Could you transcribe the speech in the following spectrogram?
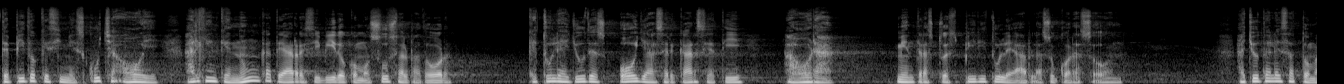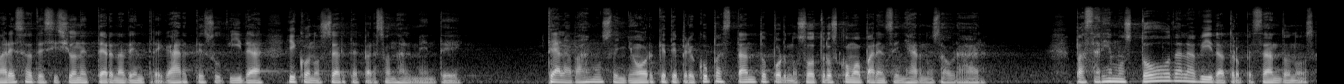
te pido que si me escucha hoy alguien que nunca te ha recibido como su Salvador, que tú le ayudes hoy a acercarse a ti, ahora, mientras tu espíritu le habla a su corazón. Ayúdales a tomar esa decisión eterna de entregarte su vida y conocerte personalmente. Te alabamos, Señor, que te preocupas tanto por nosotros como para enseñarnos a orar. Pasaríamos toda la vida tropezándonos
